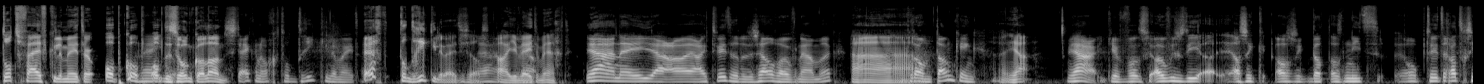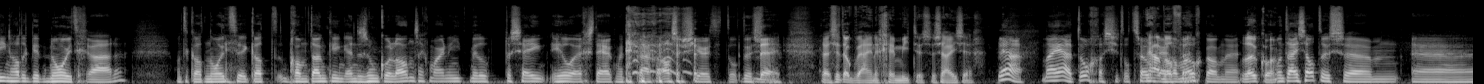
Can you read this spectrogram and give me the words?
tot vijf kilometer op kop Nee, op de Zonkolan? Sterker nog, tot drie kilometer. Echt? Tot drie kilometer zelfs. Ja, Ah, je weet ja. hem echt. Ja, nee, ja, hij twitterde er zelf over namelijk. Ah, Bram Tankink. ja. Ja, ik heb overigens die, als ik, als ik dat als niet op Twitter had gezien, had ik dit nooit geraden. Want ik had nooit, ik had Bram Tankink en de Zonkolan, zeg maar, niet met per se heel erg sterk met elkaar geassocieerd tot dus. Nee, daar zit ook weinig chemie tussen, zou je zeggen. Ja, maar ja, toch, als je tot zover Ja, omhoog kan. eh, Leuk hoor. want hij zat dus, eh,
